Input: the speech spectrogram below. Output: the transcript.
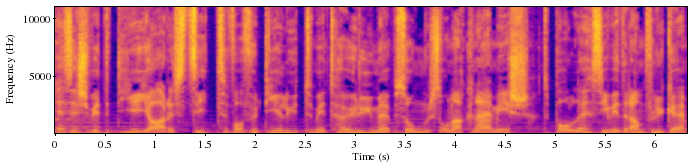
Es ist wieder die Jahreszeit, die für die Leute mit Heuräumen besonders unangenehm ist. Die Pollen sind wieder am Fliegen.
